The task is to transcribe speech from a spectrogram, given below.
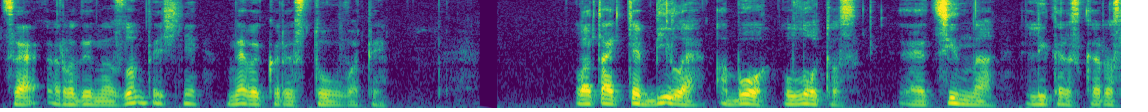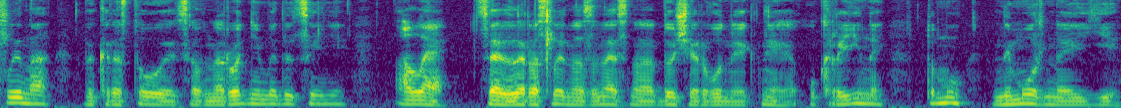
це родина зонтичні, не використовувати. Латаття біле або лотос е, цінна лікарська рослина, використовується в народній медицині, але це рослина занесена до Червоної книги України, тому не можна її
